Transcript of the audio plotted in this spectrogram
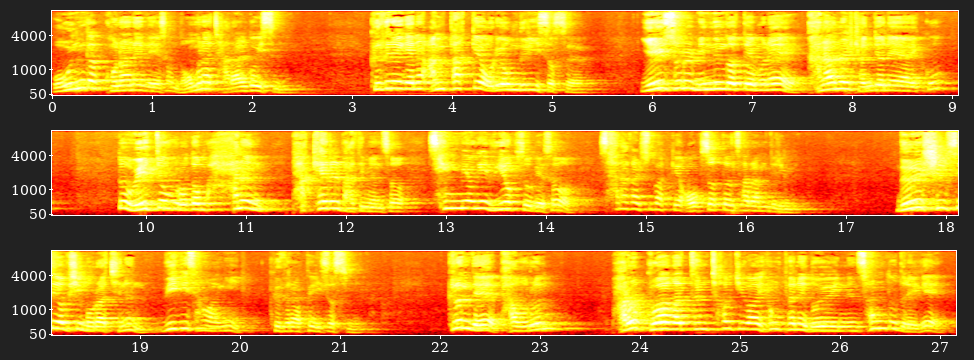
온갖 고난에 대해서 너무나 잘 알고 있습니다. 그들에게는 안팎의 어려움들이 있었어요. 예수를 믿는 것 때문에 가난을 견뎌내야 했고 또 외적으로도 많은 박해를 받으면서 생명의 위협 속에서 살아갈 수밖에 없었던 사람들입니다. 늘 쉴새 없이 몰아치는 위기 상황이 그들 앞에 있었습니다. 그런데 바울은 바로 그와 같은 처지와 형편에 놓여 있는 성도들에게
